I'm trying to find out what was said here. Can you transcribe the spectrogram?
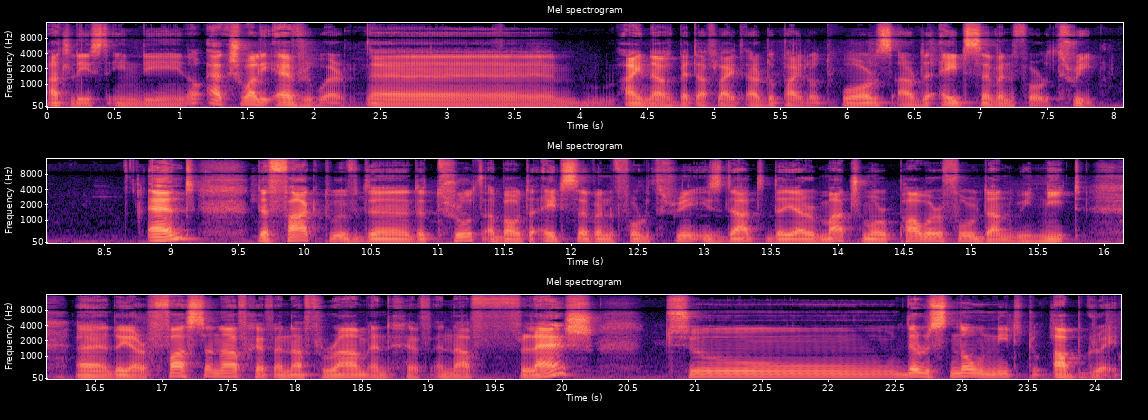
at least in the no, actually everywhere. Uh, iNav Betaflight ArduPilot worlds are the H743. And the fact with the, the truth about the H743 is that they are much more powerful than we need. Uh, they are fast enough, have enough RAM and have enough flash to there is no need to upgrade.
